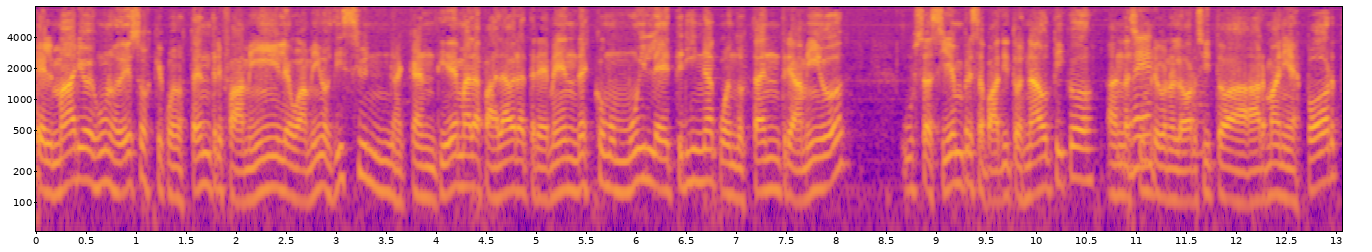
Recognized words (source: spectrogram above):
El Mario es uno de esos que cuando está entre familia o amigos dice una cantidad de mala palabra tremenda. Es como muy letrina cuando está entre amigos. Usa siempre zapatitos náuticos. Anda Re. siempre con el olorcito a Armani Sport.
